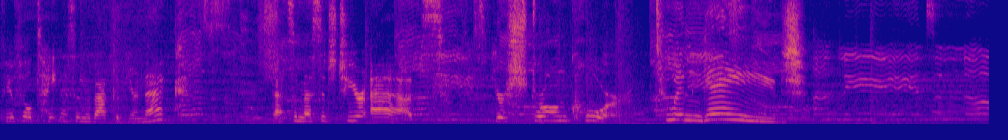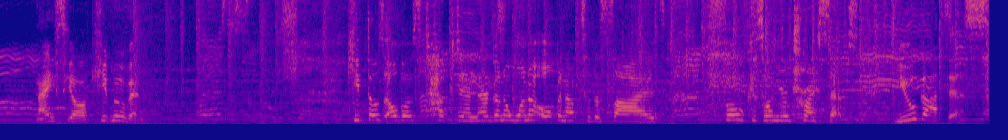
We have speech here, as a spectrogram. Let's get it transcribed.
If you feel tightness in the back of your neck, that's a message to your abs, your strong core to engage. Nice, y'all. Keep moving. Keep those elbows tucked in. They're gonna wanna open up to the sides. Focus on your triceps. You got this.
